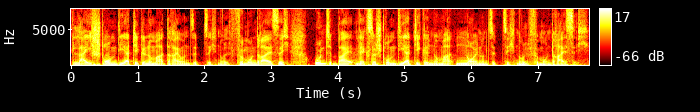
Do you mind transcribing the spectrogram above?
Gleichstrom die Artikelnummer 73035 und bei Wechselstrom die Artikelnummer 79035.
